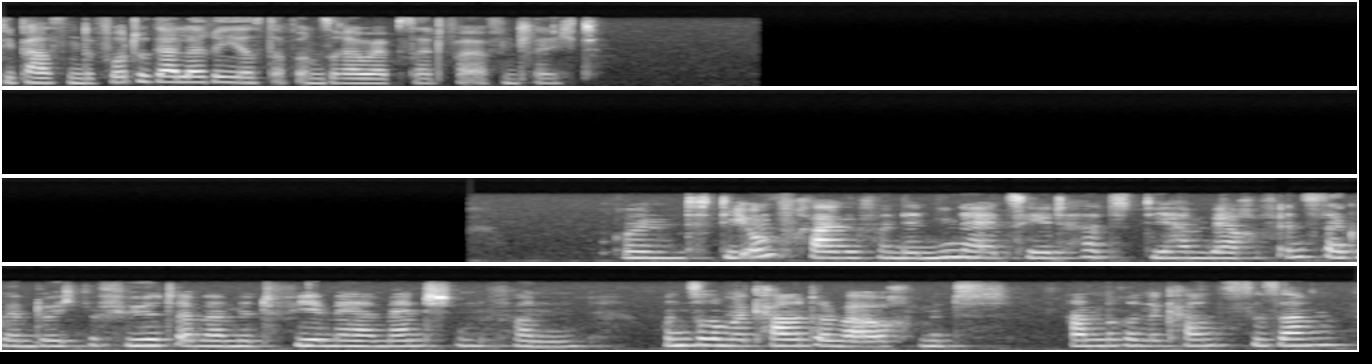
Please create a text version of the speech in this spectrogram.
Die passende Fotogalerie ist auf unserer Website veröffentlicht. Und die Umfrage, von der Nina erzählt hat, die haben wir auch auf Instagram durchgeführt, aber mit viel mehr Menschen von unserem Account, aber auch mit anderen Accounts zusammen.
